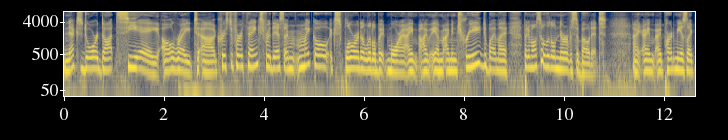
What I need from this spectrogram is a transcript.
Nextdoor.ca. All right, uh, Christopher. Thanks for this. I might go explore it a little bit more. I, I, I'm I'm intrigued by my, but I'm also a little nervous about it. I, I, I part of me is like?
